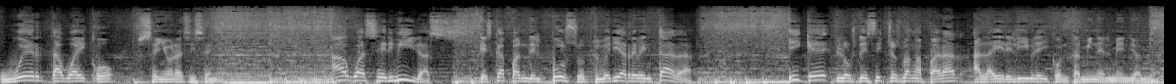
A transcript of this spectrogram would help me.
Huerta Huayco, señoras y señores. Aguas hervidas que escapan del pozo, tubería reventada y que los desechos van a parar al aire libre y contamina el medio ambiente.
